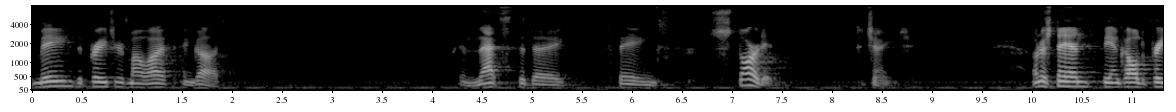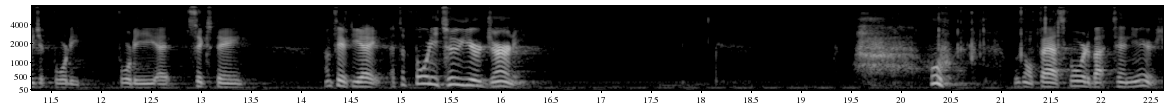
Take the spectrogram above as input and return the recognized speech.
but me, the preacher, my wife, and God. And that's the day things started to change. Understand being called to preach at 40, 40 at 16. I'm 58. That's a 42 year journey. Whew. We're going to fast forward about 10 years.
